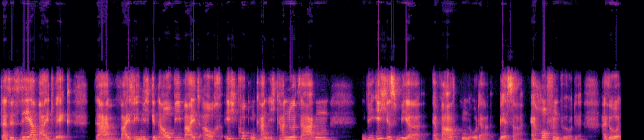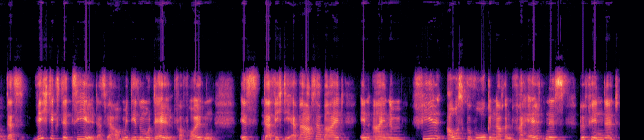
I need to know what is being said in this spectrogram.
Das ist sehr weit weg. Da weiß ich nicht genau, wie weit auch ich gucken kann. Ich kann nur sagen, wie ich es mir erwarten oder besser erhoffen würde. Also das wichtigste Ziel, das wir auch mit diesem Modell verfolgen, ist, dass sich die Erwerbsarbeit in einem viel ausgewogeneren Verhältnis befindet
